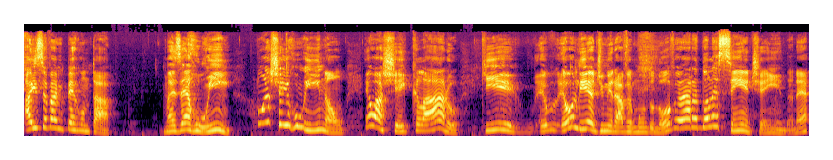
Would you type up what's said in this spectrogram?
Aí você vai me perguntar, mas é ruim? Não achei ruim, não. Eu achei, claro, que eu, eu li Admirável Mundo Novo, eu era adolescente ainda, né?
